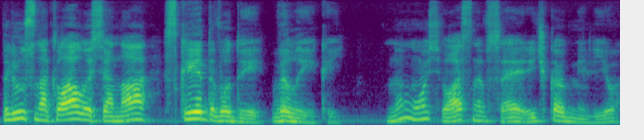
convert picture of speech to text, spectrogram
плюс наклалося на скид води великий. Ну, ось, власне, все, річка обміліла.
